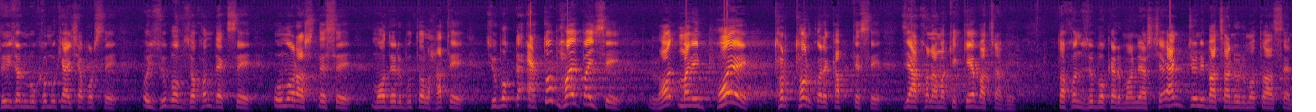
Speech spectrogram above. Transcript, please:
দুইজন মুখোমুখি আইসা পড়ছে। ওই যুবক যখন দেখছে, উমর আসতেছে মদের বোতল হাতে, যুবকটা এত ভয় পাইছে মানে ভয়ে থরথর করে কাঁপতেছে যে এখন আমাকে কে বাঁচাবে? তখন যুবকের মনে আসছে, একজনই বাঁচানোর মতো আছেন।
